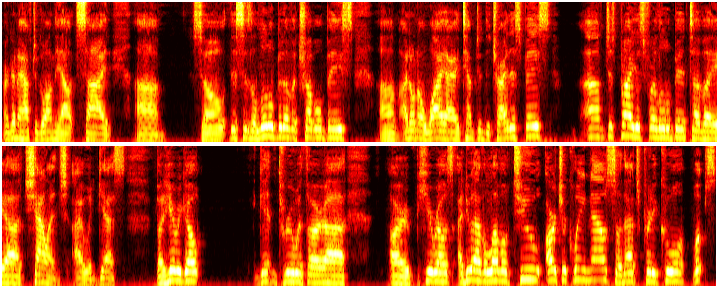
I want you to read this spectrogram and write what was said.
are going to have to go on the outside. Um, so this is a little bit of a trouble base. Um, I don't know why I attempted to try this base. Um, just probably just for a little bit of a uh, challenge, I would guess. But here we go. Getting through with our uh, our heroes. I do have a level 2 Archer Queen now, so that's pretty cool. Whoops.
